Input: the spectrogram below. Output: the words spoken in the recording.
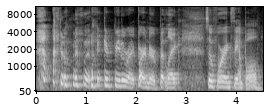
I don't know that I could be the right partner. But like, so for example,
